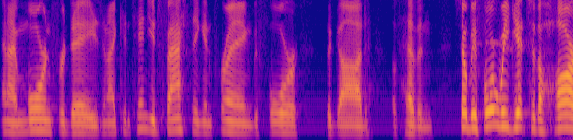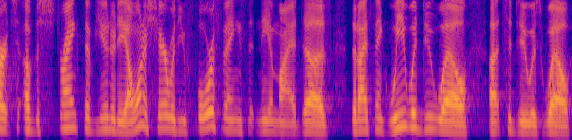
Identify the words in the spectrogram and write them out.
and I mourned for days, and I continued fasting and praying before the God of heaven. So, before we get to the heart of the strength of unity, I want to share with you four things that Nehemiah does that I think we would do well uh, to do as well.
